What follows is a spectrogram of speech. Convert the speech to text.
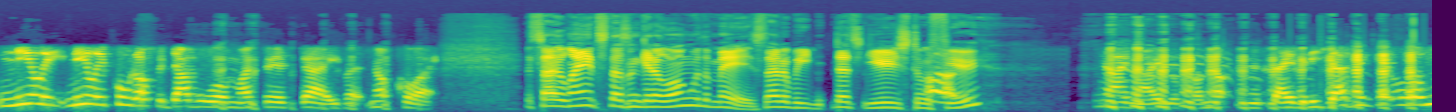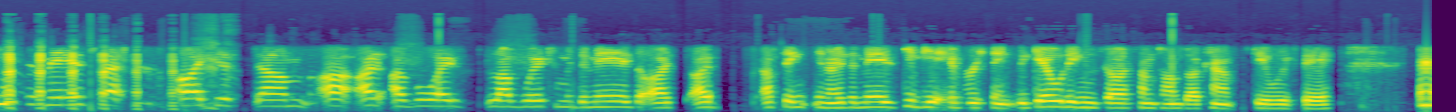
nearly nearly pulled off a double on my first day, but not quite. So Lance doesn't get along with the mares. That'll be that's news to a Oh, few. No, no, look, I'm not going to say that he doesn't get along with the mares, but I just, um, I, I, I've always loved working with the mares. I, I, I think you know the mares give you everything. The geldings, I sometimes I can't deal with their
